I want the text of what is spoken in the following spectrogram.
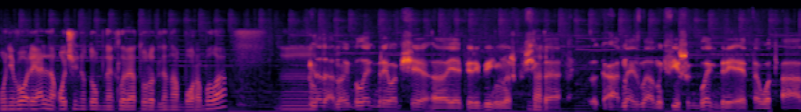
У него реально очень удобная клавиатура для набора была. Ну да, но и BlackBerry вообще, э, я перебью немножко, всегда да, да одна из главных фишек BlackBerry это вот А,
